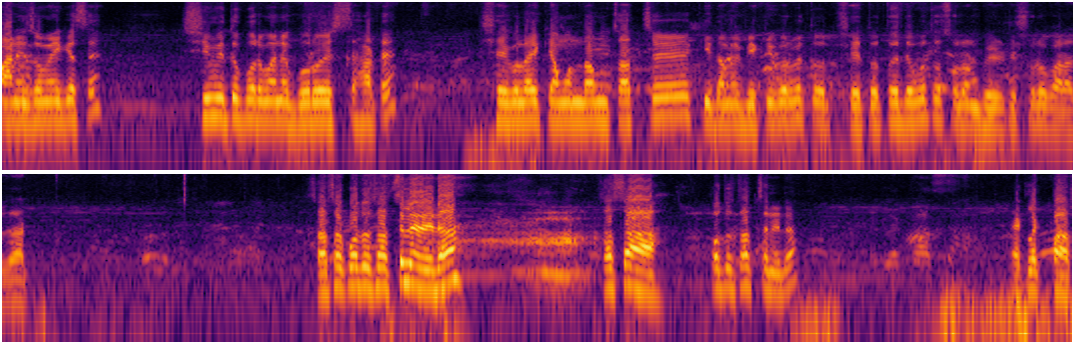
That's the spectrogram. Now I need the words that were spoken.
পানি জমে গেছে। সীমিত পরিমাণে গরু এসছে হাটে। সেগুলাই কেমন দাম চাচ্ছে, কি দামে বিক্রি করবে, তো সেই তথ্য দেবো। তো চলুন ভিডিওটি শুরু করা যাক। চাচা, কত চাচ্ছিলেন এটা? চাচা, কত চাচ্ছেন এটা? এক লাখ পাঁচ।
